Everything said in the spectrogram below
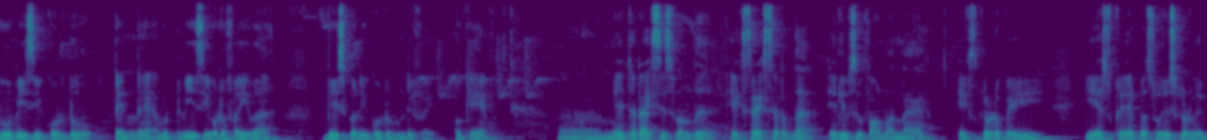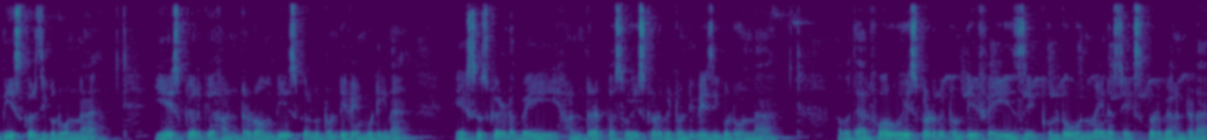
two b is equal to டென்னு அப்போ டூ இஸ் ஈக்குவல் டு ஃபைவா b square equal to twenty five okay major axis வந்து எக்ஸ் ஆக்ஸ் இருந்தால் எலிப்ஸ் ஃபார்ம் என்ன x squared by a square plus y squared by b square சிக்கல் ஒன்று ஏ ஸ்கொயருக்கு ஹண்ட்ரடும் பி ஸ்கொயருக்கு டுவெண்ட்டி ஃபைவ் போட்டிங்கன்னா x squared by hundred plus y squared by twenty five சிக்கல் ஒன்று அப்போ therefore y squared by twenty five is equal to one minus x squared by ஹண்ட்ரடா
